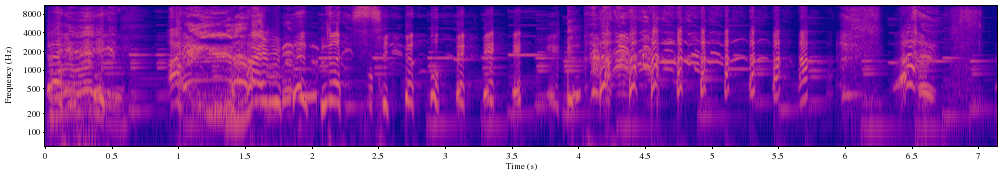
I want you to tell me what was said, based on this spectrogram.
Where are you? I, I'm in the ceiling.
